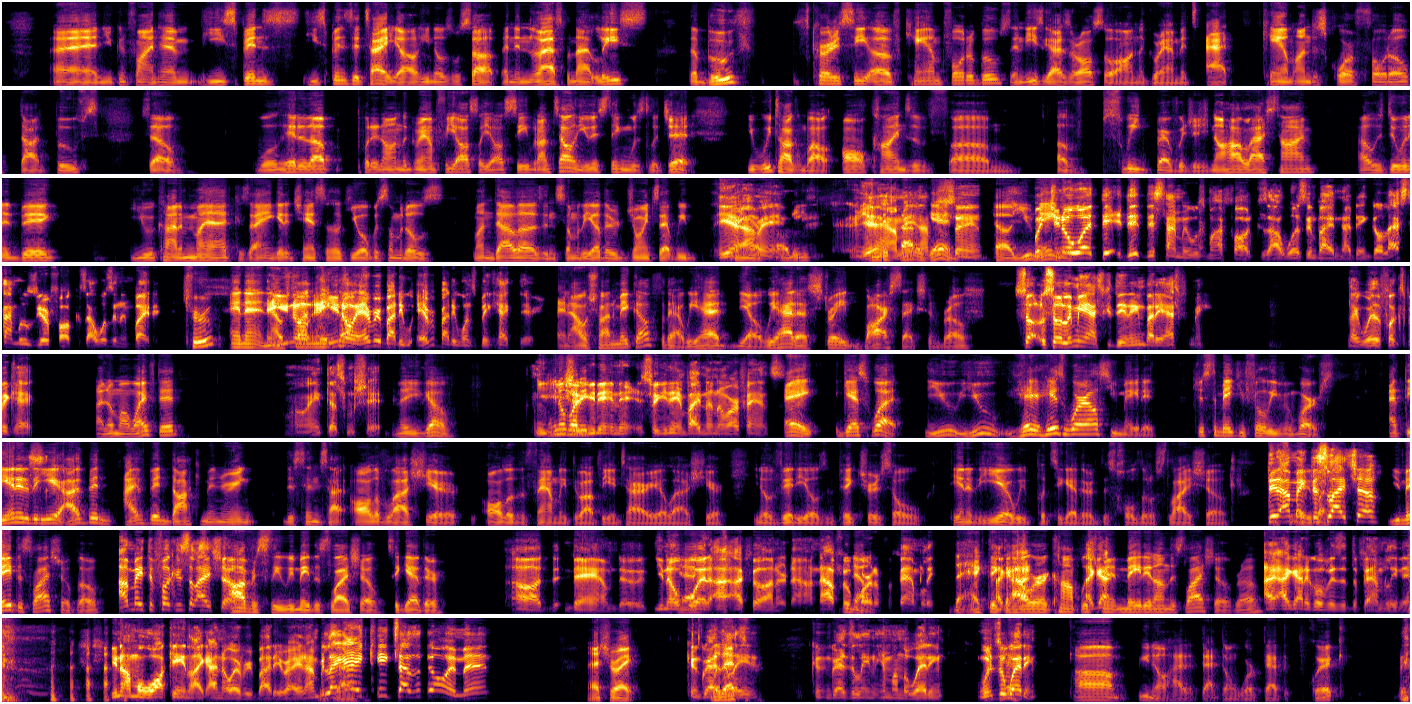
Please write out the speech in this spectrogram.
and you can find him. He spins, he spins it tight, y'all. He knows what's up. And then last but not least, the booth courtesy of Cam Photo Booths, and these guys are also on the gram. It's at Cam underscore photo dot booths. So we'll hit it up, put it on the gram for y'all so y'all see. But I'm telling you, this thing was legit. You, we talking about all kinds of um of sweet beverages. You know how last time I was doing it big, you were kind of mad because I didn't get a chance to hook you up with some of those mandalas and some of the other joints that we Yeah, I mean, parties. yeah, I mean, I'm again. saying. Oh, you But you know it. what? Th- th- this time it was my fault because I was invited and I didn't go. Last time it was your fault because I wasn't invited. True, and uh, then I And you know, and you know, up. everybody, everybody wants Big Hec there. and I was trying to make up for that. We had, yo, we had a straight bar section, bro. So, so let me ask you: Did anybody ask for me? Like, where the fuck's Big Hec? I know my wife did. Oh, ain't that some shit? There you go. You, Ain't you- nobody- so you didn't. So you didn't invite none of our fans. Hey, guess what? You, you, here, here's where else you made it, just to make you feel even worse. At the end of the year, I've been I've been documenting this entire all of last year, all of the family throughout the entire year last year. You know, videos and pictures. So the end of the year, we put together this whole little slideshow. Did I make the like, slideshow? You made the slideshow, bro. I made the fucking slideshow. Obviously, we made the slideshow together. Oh damn, dude! You know yeah. what? I, I, feel honored now. Now I feel you know, part of the family. The hectic got, hour accomplishment got, made it on the slideshow, bro. I, I got to go visit the family then. you know, I'm gonna walk in like I know everybody, right? I'm be like, "Hey, Keeks, how's it going, man?" That's right. Congratulating, congratulating him on the wedding. When's the yeah. wedding? Um, you know how that don't work that quick.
